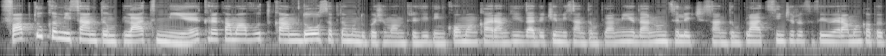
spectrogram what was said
Faptul că mi s-a întâmplat mie, cred că am avut cam două săptămâni după ce m-am trezit din comă în care am zis, da, de ce mi s-a întâmplat mie, dar nu înțeleg ce s-a întâmplat. Sincer să fiu, eram încă pe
